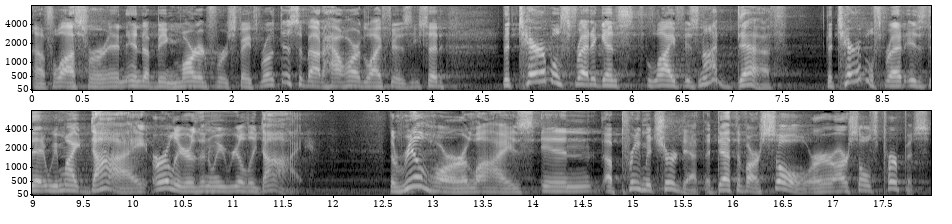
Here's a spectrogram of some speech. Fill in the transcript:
uh, philosopher and ended up being martyred for his faith, wrote this about how hard life is. He said, The terrible threat against life is not death. The terrible threat is that we might die earlier than we really die. The real horror lies in a premature death, a death of our soul or our soul's purpose.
